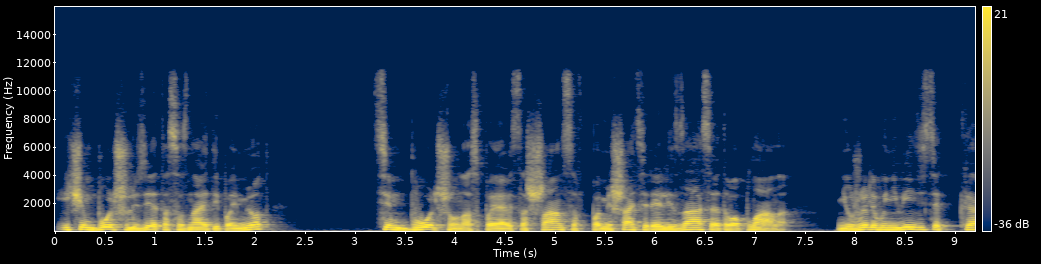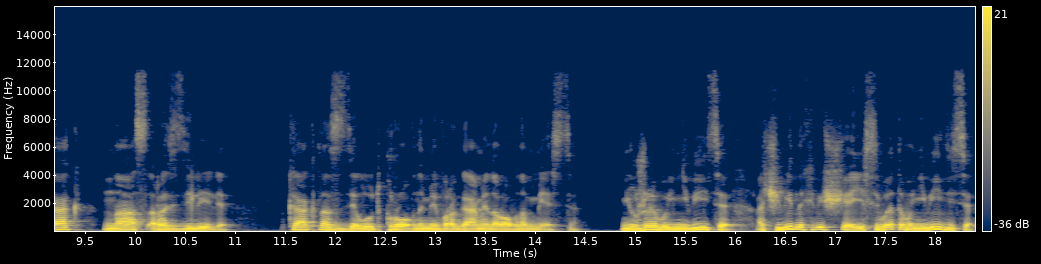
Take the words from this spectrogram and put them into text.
И чем больше людей это осознает и поймет, тем больше у нас появится шансов помешать реализации этого плана – Неужели вы не видите, как нас разделили? Как нас сделают кровными врагами на ровном месте? Неужели вы не видите очевидных вещей? Если вы этого не видите,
